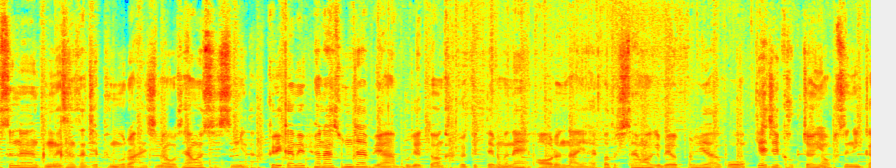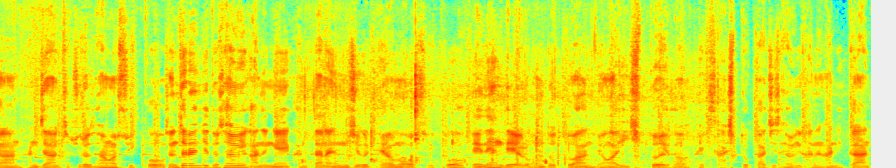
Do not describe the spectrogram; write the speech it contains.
쓰는 국내 생산 제품으로 안심하고 사용할 수 있습니다 그립감이 편한 손잡이와 무게 또한 가볍기 때문에 어른 나이 할 것 없이 사용하기 매우 편리하고 깨질 걱정이 없으니까 안전한 접시로 사용할 수 있고 전자레인지도 사용이 가능해 간단한 음식을 데워 먹을 수 있고 내냉 내열 온도 또한 영하 20도에서 140도까지 사용이 가능하니까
